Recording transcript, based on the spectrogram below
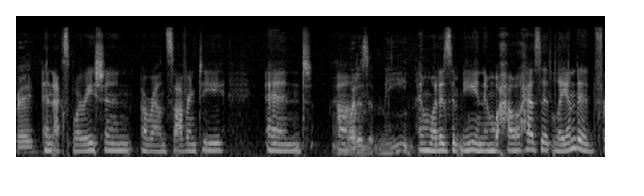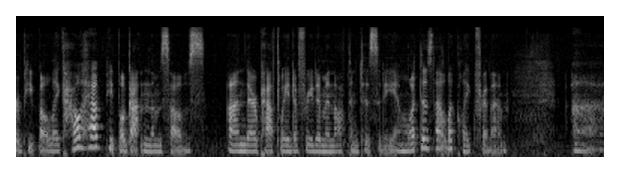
Right. and exploration around sovereignty and And what does it mean? and what does it mean? And how has it landed for people? Like how have people gotten themselves on their pathway to freedom and authenticity? And what does that look like for them? Uh,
